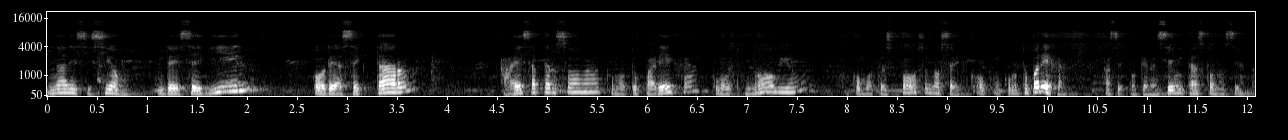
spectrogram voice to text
una decisión de seguir o de aceptar a esa persona como tu pareja, como tu novio, como tu esposo, no sé, como tu pareja, así porque recién estás conociendo.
